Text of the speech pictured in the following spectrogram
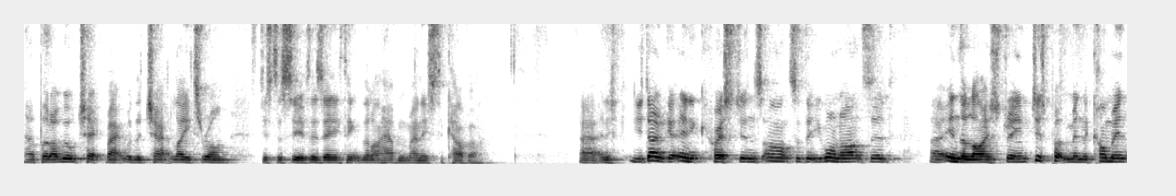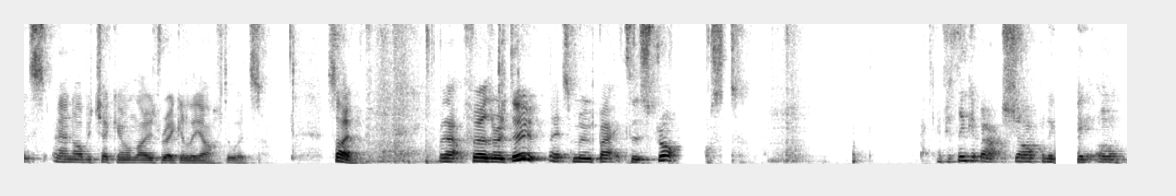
Uh, but I will check back with the chat later on just to see if there's anything that I haven't managed to cover. Uh, and if you don't get any questions answered that you want answered uh, in the live stream, just put them in the comments and I'll be checking on those regularly afterwards. So, without further ado, let's move back to strops. If you think about sharpening on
